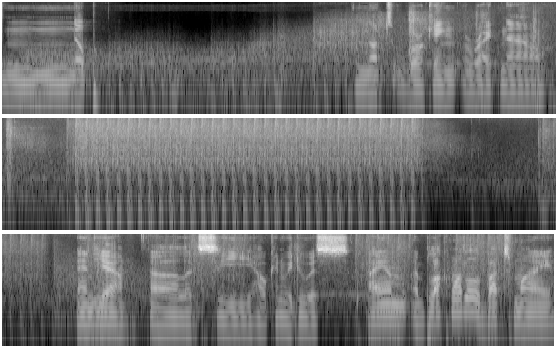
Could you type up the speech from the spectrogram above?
Nope. Not working right now. And yeah, uh, let's see, how can we do this? I am a block model, but my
